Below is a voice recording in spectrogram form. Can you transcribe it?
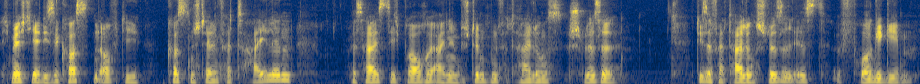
Ich möchte ja diese Kosten auf die Kostenstellen verteilen. Das heißt, ich brauche einen bestimmten Verteilungsschlüssel. Dieser Verteilungsschlüssel ist vorgegeben.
